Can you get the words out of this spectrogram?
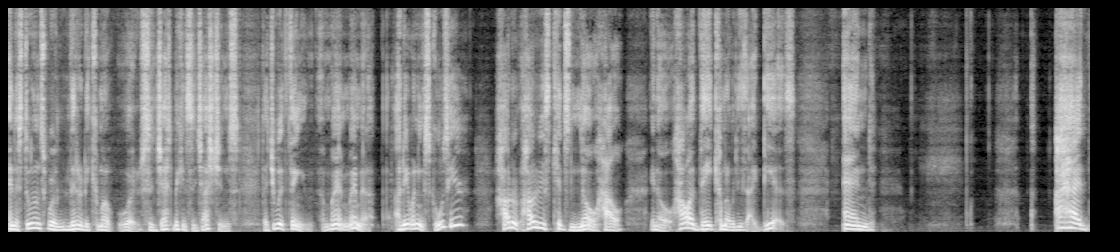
And the students were literally come up with suggest making suggestions that you would think, man, wait a minute, are they running schools here? How do how do these kids know how you know how are they coming up with these ideas? And I had,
